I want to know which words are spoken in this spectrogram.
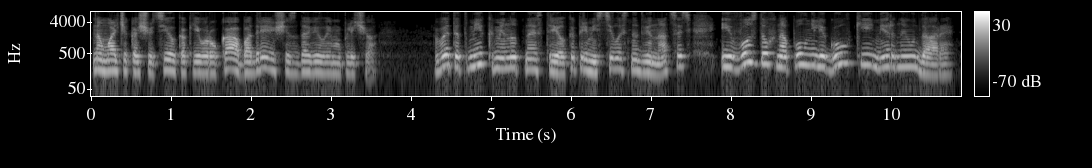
но мальчик ощутил, как его рука ободряюще сдавила ему плечо. В этот миг минутная стрелка переместилась на двенадцать, и воздух наполнили гулкие мерные удары —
